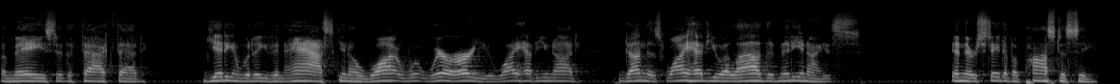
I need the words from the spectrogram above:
amazed at the fact that Gideon would even ask, you know, why, where are you? Why have you not done this? Why have you allowed the Midianites in their state of apostasy?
